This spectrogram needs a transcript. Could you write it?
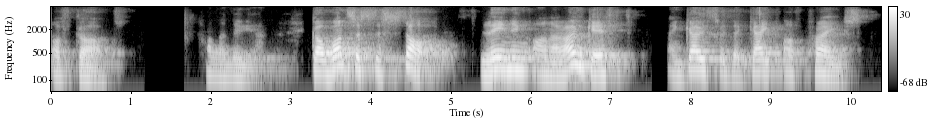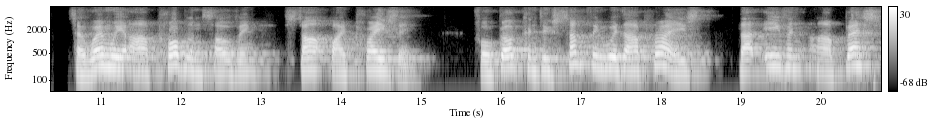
of God. Hallelujah. God wants us to stop leaning on our own gift and go through the gate of praise. So when we are problem solving, start by praising. For God can do something with our praise that even our best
